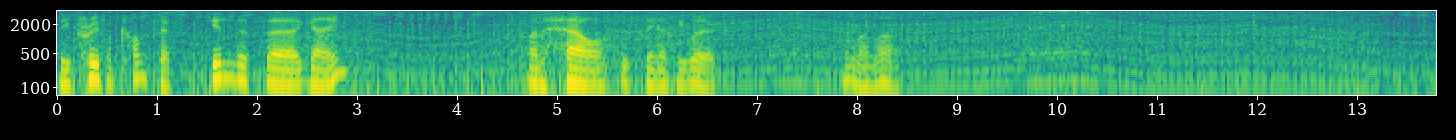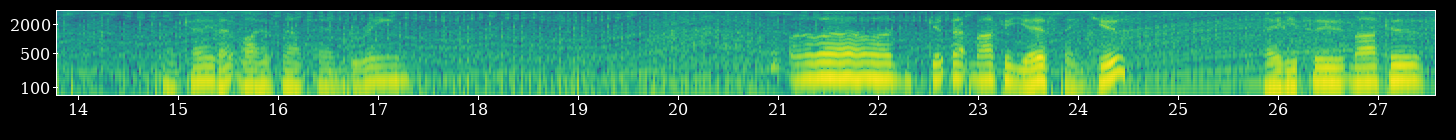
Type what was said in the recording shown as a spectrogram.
the proof of concept in this uh, game on how this thing actually works. Oh la la. Okay, that light has now turned green. Uh, get that marker, yes, thank you. 82 markers.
